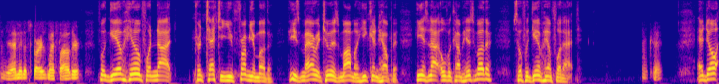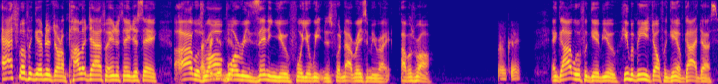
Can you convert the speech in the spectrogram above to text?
Yeah, I mean, as far as my father, Forgive him for not protecting you from your mother. He's married to his mama. He couldn't help it. He has not overcome his mother, so forgive him for that. Okay. And don't ask for forgiveness. Don't apologize for anything. Just say, I was I wrong forgive you." for resenting you for your weakness, for not raising me right. I was wrong. Okay. And God will forgive you. Human beings don't forgive, God does.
